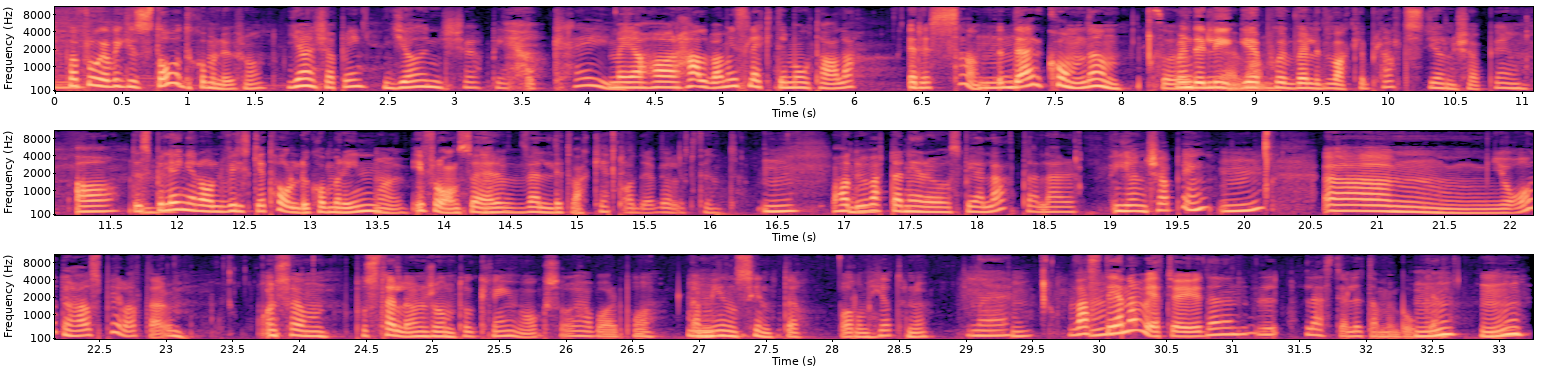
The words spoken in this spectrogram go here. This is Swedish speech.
Får jag fråga vilken stad kommer du ifrån? Jönköping. Jönköping, okej. Men jag har halva min släkt i Motala. Är det sant? Mm. Där kom den. Så Men det ligger på en väldigt vacker plats, Jönköping. Ja, det spelar ingen roll vilket håll du kommer in Nej. ifrån så är det väldigt vackert. Ja, det är väldigt fint. Mm. Har du varit där nere och spelat eller? Jönköping? Mm. Ehm, ja, det har jag spelat där. Och sen på ställen runt omkring också har jag varit på. Jag Mm. minns inte vad de heter nu. Nej. Mm. Vadstena vet jag ju, den läste jag lite om i boken. Mm. Mm.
